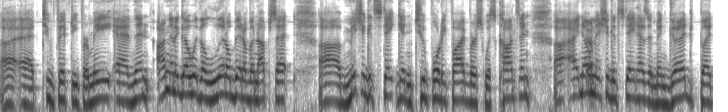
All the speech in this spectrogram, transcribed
uh, at 250 for me, and then I'm going to go with a little bit of an upset. Uh, Michigan State getting 245 versus Wisconsin. Uh, I know yeah. Michigan State hasn't been good, but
